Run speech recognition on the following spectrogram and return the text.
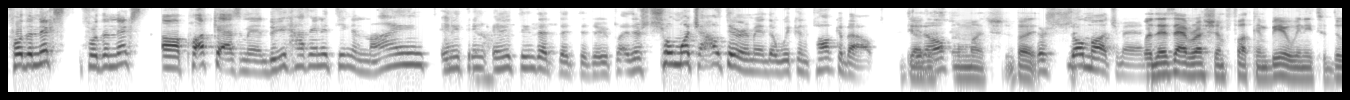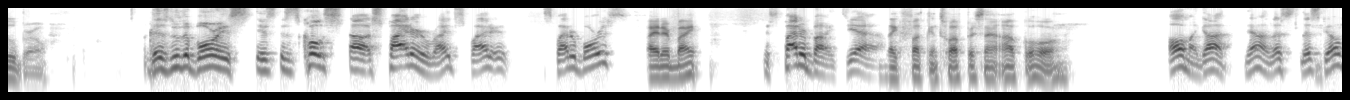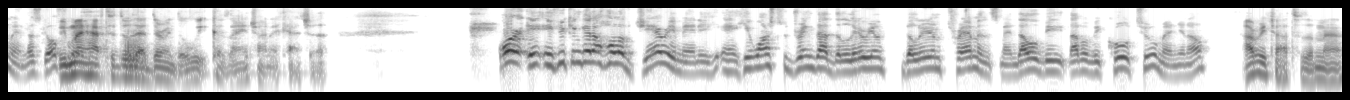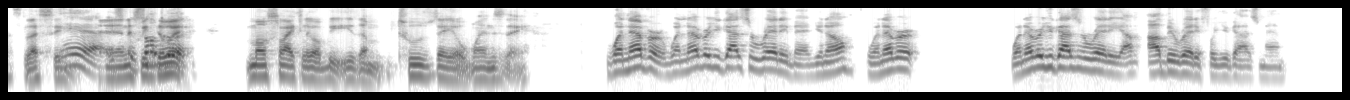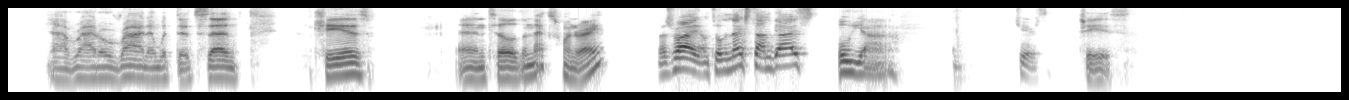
for the next for the next uh, podcast, man, do you have anything in mind? Anything, yeah. anything that that, that you play? There's so much out there, man, that we can talk about. Yeah, you know? so much, but there's so much, man. But there's that Russian fucking beer we need to do, bro. Let's do the Boris. Is it's called uh, Spider, right? Spider, Spider Boris. Spider bite. The spider bite, yeah. Like fucking 12% alcohol. Oh my god. Yeah, let's let's go, man. Let's go. We might it. have to do that during the week because I ain't trying to catch up. Or if you can get a hold of Jerry, man, he, he wants to drink that delirium delirium tremens, man. That would be that would be cool too, man. You know. I'll reach out to the man. Let's see. Yeah, and if we do good. it, most likely it'll be either Tuesday or Wednesday. Whenever, whenever you guys are ready, man. You know, whenever, whenever you guys are ready, I'm, I'll be ready for you guys, man. All right, all right. And with that said, cheers. Until the next one, right? That's right. Until the next time, guys. Oh, yeah. Cheers. Cheers.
